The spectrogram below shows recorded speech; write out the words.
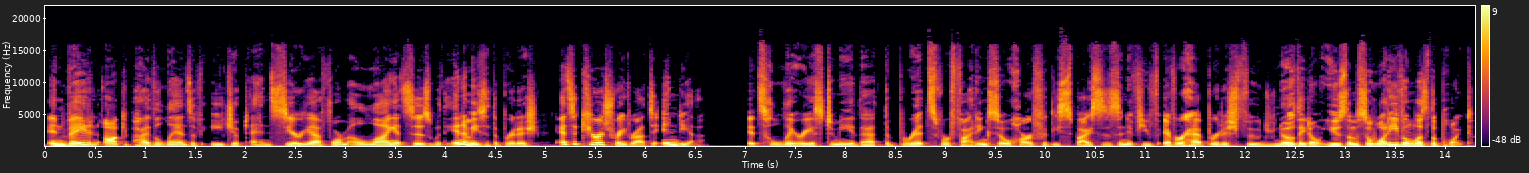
invade and occupy the lands of Egypt and Syria, form alliances with enemies of the British, and secure a trade route to India. It's hilarious to me that the Brits were fighting so hard for these spices, and if you've ever had British food, you know they don't use them, so what even was the point?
